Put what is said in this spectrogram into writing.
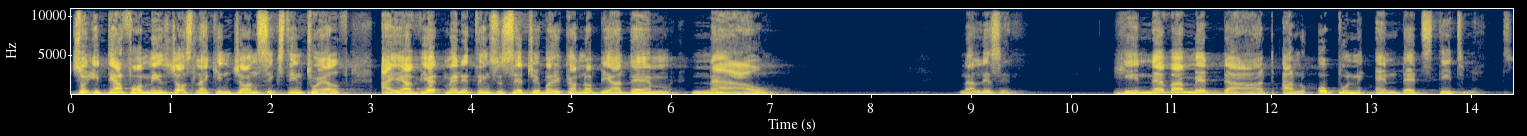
So it therefore means just like in John 16, 12, I have yet many things to say to you, but you cannot bear them now. Now listen. He never made that an open-ended statement.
